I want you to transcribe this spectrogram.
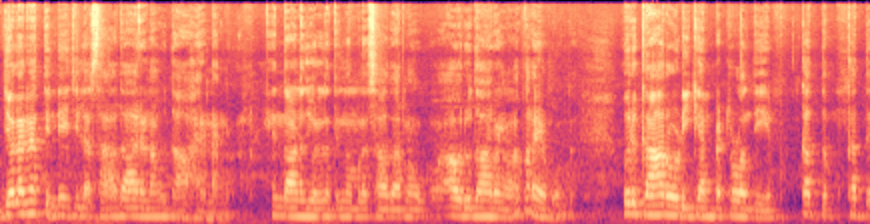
ജ്വലനത്തിന്റെ ചില സാധാരണ ഉദാഹരണങ്ങൾ. എന്താണ് ജ്വലനത്തിൽ നമ്മൾ സാധാരണ ആ ഒരു ഉദാഹരണങ്ങളാണ് പറയാൻ പോകുന്നത്. ഒരു കാർ ഓടിക്കാൻ പെട്രോൾ എന്ത് ചെയ്യും? കത്തും. കത്തി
